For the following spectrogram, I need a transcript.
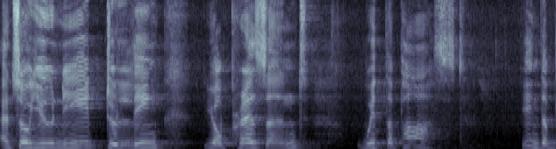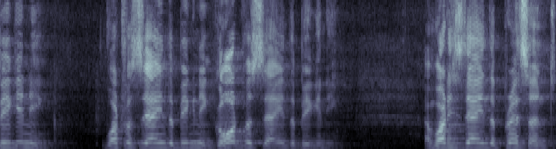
And so you need to link your present with the past. In the beginning. What was there in the beginning? God was there in the beginning. And what is there in the present?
